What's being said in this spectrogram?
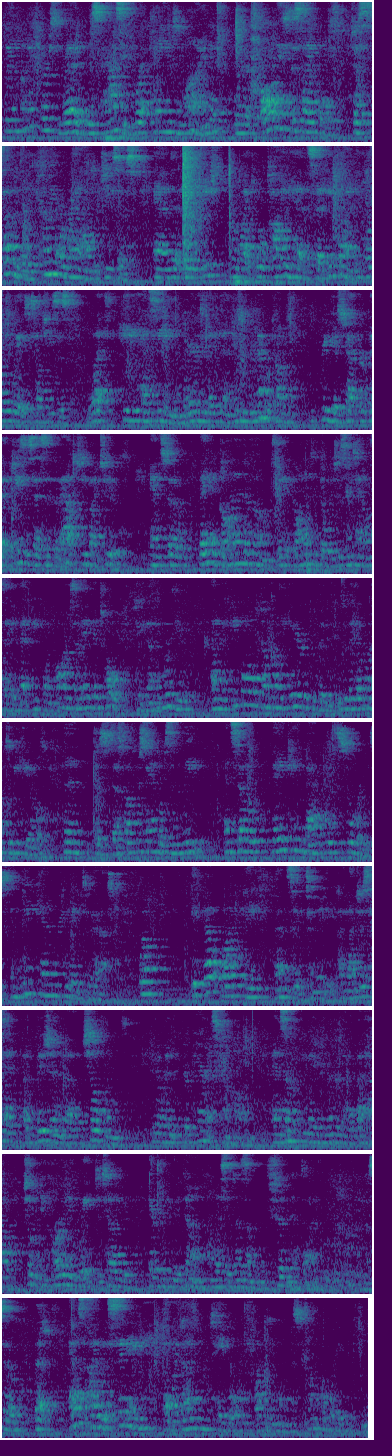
when I first read this passage, what came to mind were all these disciples just suddenly coming around Jesus, and they each were like little talking heads that each one could hardly wait to tell Jesus what he had seen and where he had been. Because you remember from the previous chapter that Jesus had sent them out two by two. And so they had gone into homes, they had gone into villages and towns, they had met people in farms, and they had been told, take nothing with you. And if people don't want to hear the good news, if they don't want to be healed, then just dust off your sandals and leave. And so they came back with stories, and we can relate to that. Well, it felt like a fantasy to me. I mean, I just had a vision of children, you know, when their parents come home. And some of you may remember that, about how children can hardly wait to tell you everything they've done unless they've done something they shouldn't have done. So, but as I was sitting at my dining room table reflecting on this, come away with me.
